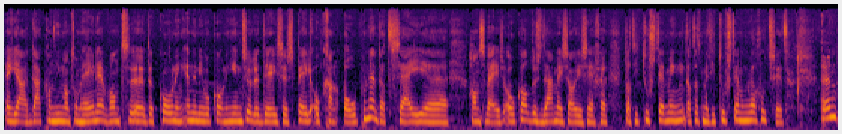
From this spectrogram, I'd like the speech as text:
En ja, daar kan niemand omheen, hè, want de koning en de nieuwe koningin... zullen deze spelen ook gaan openen. Dat zij uh, Hans Wijs ook al. Dus daarmee zou je zeggen dat, die toestemming, dat het met die toestemming wel goed zit. En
